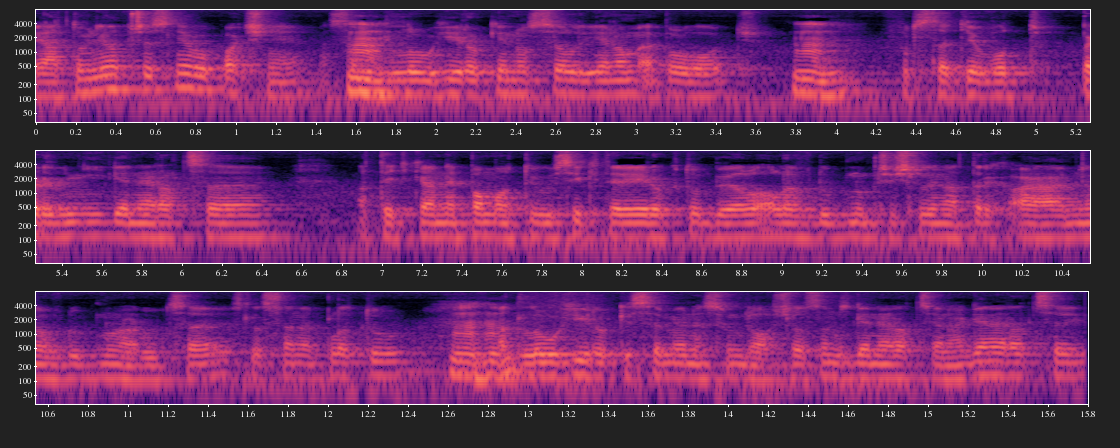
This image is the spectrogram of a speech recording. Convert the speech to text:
já to měl přesně opačně. Já jsem Hmm. dlouhý roky nosil jenom Apple Watch. Hmm. V podstatě od první generace a teďka nepamatuju si, který rok to byl, ale v Dubnu přišli na trh a já je měl v Dubnu na ruce, jestli se nepletu. Mhm. A dlouhý roky jsem je nesundal. Šel jsem z generace na generaci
